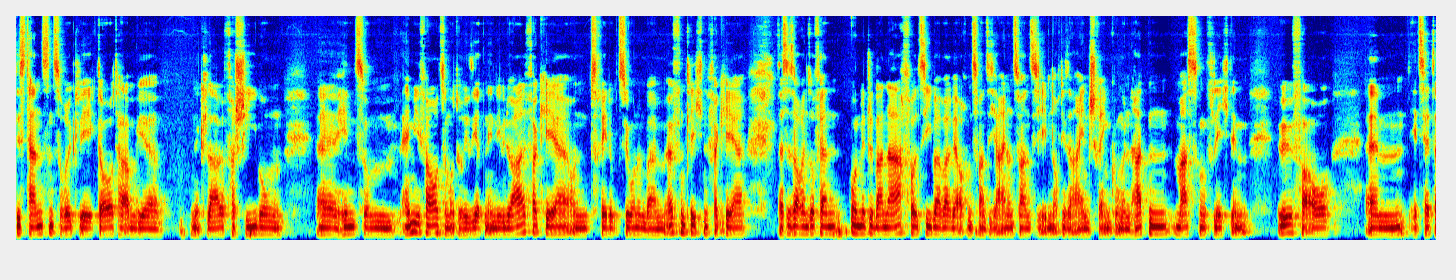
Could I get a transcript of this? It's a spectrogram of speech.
Distanzen zurücklegt. Dort haben wir eine klare Verschiebung äh, hin zum MIV, zum motorisierten Individualverkehr und Reduktionen beim öffentlichen Verkehr. Das ist auch insofern unmittelbar nachvollziehbar, weil wir auch im 2021 eben noch diese Einschränkungen hatten, Maskenpflicht im ÖV ähm, etc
